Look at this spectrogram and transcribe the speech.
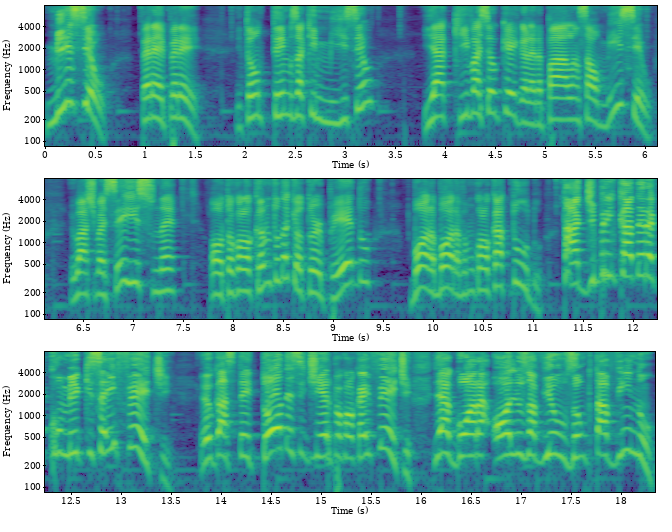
Míssel. Pera aí, pera aí. Então temos aqui míssel. E aqui vai ser o que, galera? Pra lançar o míssel? Eu acho que vai ser isso, né? Ó, tô colocando tudo aqui, ó. Torpedo. Bora, bora, vamos colocar tudo. Tá de brincadeira comigo que isso é enfeite. Eu gastei todo esse dinheiro pra colocar enfeite. E agora, olha os aviãozão que tá vindo.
